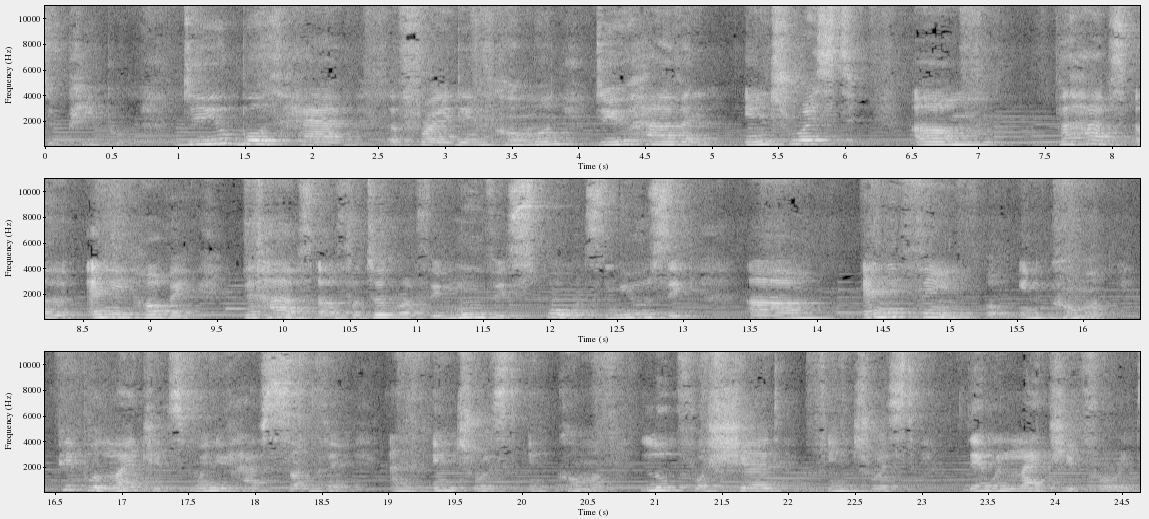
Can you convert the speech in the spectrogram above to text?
to people. Do you both have a friend in common? Do you have an interest? Um, perhaps uh, any hobby, perhaps uh, photography, movies, sports, music, um, anything in common. People like it when you have something an interest in common. Look for shared interest. They will like you for it.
